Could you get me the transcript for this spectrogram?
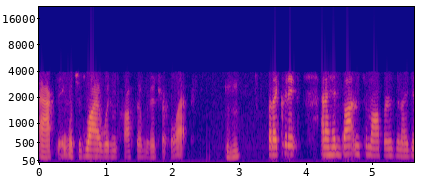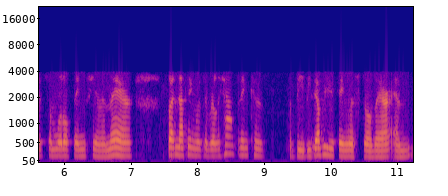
acting, which is why I wouldn't cross over to Triple X. Mm-hmm. But I couldn't, and I had gotten some offers, and I did some little things here and there, but nothing was really happening because the BBW thing was still there, and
